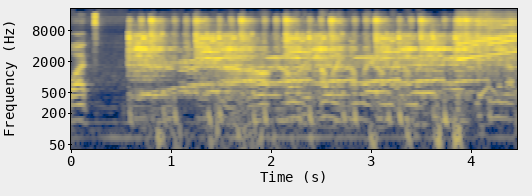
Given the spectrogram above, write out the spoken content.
what เอาเอาเอาใหม่เอาใหม่เอาใหม่เอาใหม่เอาใหม่ไม่นับ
